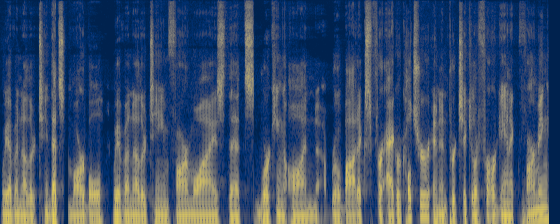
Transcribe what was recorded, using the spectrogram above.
We have another team that's Marble. We have another team, FarmWise, that's working on robotics for agriculture agriculture and in particular for organic farming.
